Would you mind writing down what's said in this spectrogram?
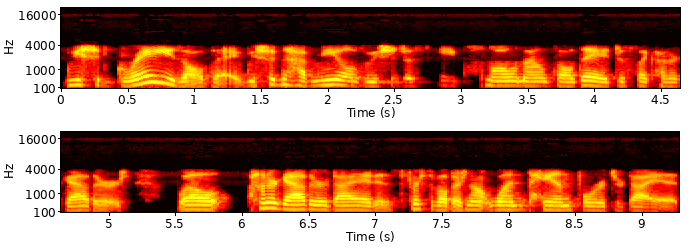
we should graze all day. We shouldn't have meals. We should just eat small amounts all day just like hunter gatherers. Well hunter gatherer diet is first of all there's not one pan forager diet.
